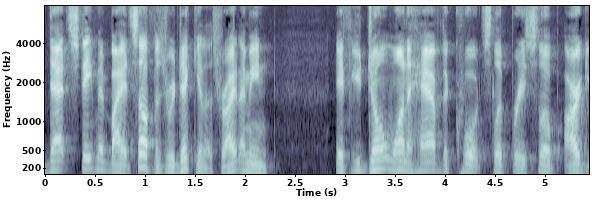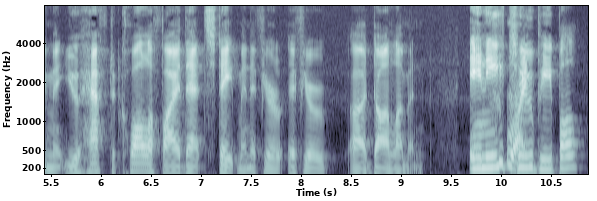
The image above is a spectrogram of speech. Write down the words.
that statement by itself is ridiculous, right? I mean, if you don't want to have the quote slippery slope argument, you have to qualify that statement. If you're if you're uh, Don Lemon, any two people.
